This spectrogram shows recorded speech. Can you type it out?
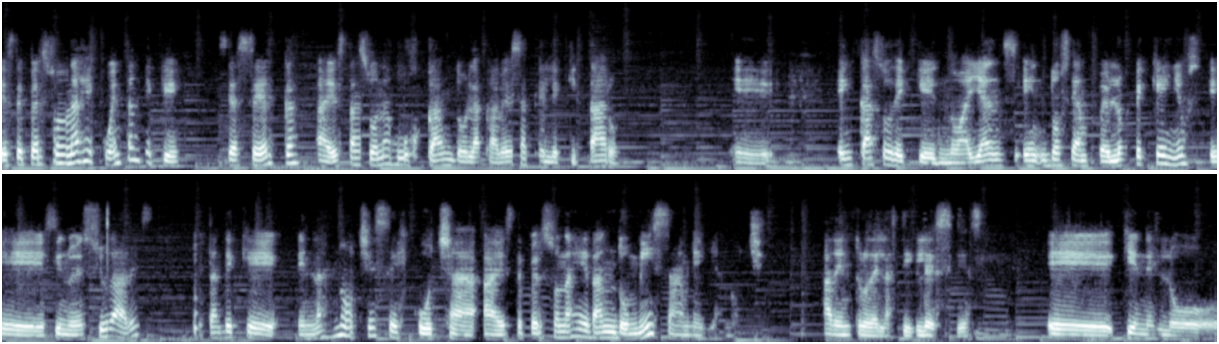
este personaje cuentan de que se acerca a esta zona buscando la cabeza que le quitaron. Eh, en caso de que no hayan, no sean pueblos pequeños, eh, sino en ciudades, que en las noches se escucha a este personaje dando misa a medianoche adentro de las iglesias. Eh, quienes lo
